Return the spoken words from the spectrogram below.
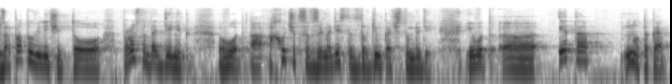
зарплату увеличить, то просто дать денег, вот, а, а хочется взаимодействовать с другим качеством людей. И вот э, это, ну, такая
